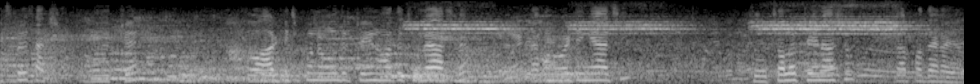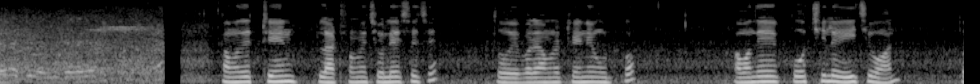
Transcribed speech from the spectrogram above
এক্সপ্রেস আছে আমাদের ট্রেন তো আর কিছুক্ষণের মধ্যে ট্রেন হয়তো চলে আসবে এখন ওয়েটিংয়ে আছি। তো চলো ট্রেন আসুক, তারপর দেখা যাবে। আমাদের ট্রেন প্ল্যাটফর্মে চলে এসেছে, তো এবারে আমরা ট্রেনে উঠব। আমাদের কোচ ছিল এইচ ওয়ান তো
